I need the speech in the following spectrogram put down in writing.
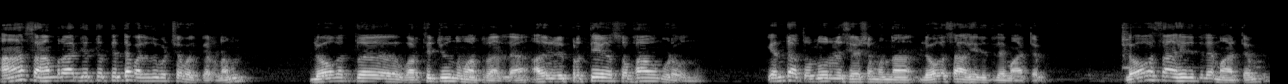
ആ സാമ്രാജ്യത്വത്തിന്റെ വലതുപക്ഷവൽക്കരണം ലോകത്ത് വർദ്ധിച്ചു എന്ന് മാത്രമല്ല അതിനൊരു പ്രത്യേക സ്വഭാവം കൂടെ വന്നു. എന്താ തൊണ്ണൂറിന് ശേഷം വന്ന ലോക സാഹചര്യത്തിലെ മാറ്റം? ലോക സാഹചര്യത്തിലെ മാറ്റം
